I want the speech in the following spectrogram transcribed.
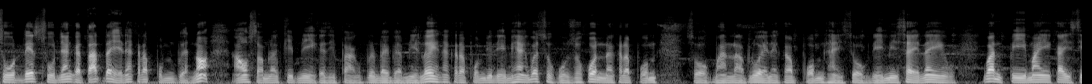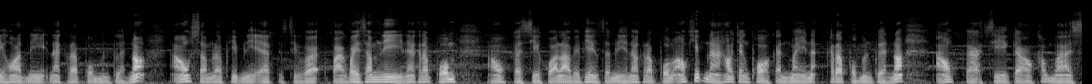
สูตรเด็ดสูตรยังก็ตัดได้นะครับ ผมเพื่อนเนาะเอาสำหรับคลิปนี้ก็สิฝากเพื่อนไปแบบนี้เลยนะครับผมอยู่ดีมีแห้งวัดสุขุสุขคนนะครับผมโศกมันลาบรวยนะครับผมให้โศกดีมีใส่ในวันปีใหม่ใกล้สิฮอดนี้นะครับผมเพื่อนเนาะเอาสำหรับคลิปนี้แอดสิว่าฝากไปซ้ำนี่นะครับผมเอากระเสียขอลาไปเพียงซ้ำนี่นะครับผมเอาคลิปหน้าเฮาจังพอกันไหมนะครับผมเพื่อนเนาะเอากระเสียกล่าวเข้ามาส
